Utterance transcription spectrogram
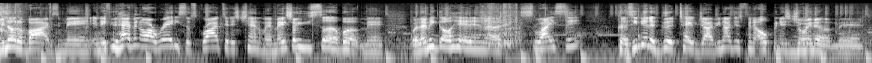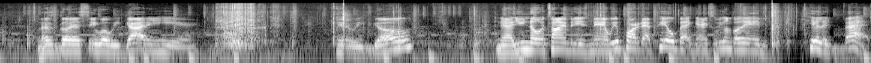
You know the vibes, man. And if you haven't already, subscribe to this channel, man. Make sure you sub up, man. But let me go ahead and uh, slice it. Because he did a good tape job. You're not just finna open this joint up, man. Let's go and see what we got in here. Here we go. Now, you know what time it is, man. We're part of that peel back gang, so we're going to go ahead and peel it back.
